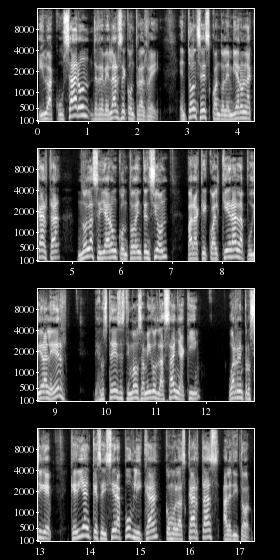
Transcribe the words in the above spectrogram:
y lo acusaron de rebelarse contra el rey. Entonces, cuando le enviaron la carta, no la sellaron con toda intención, para que cualquiera la pudiera leer. Vean ustedes, estimados amigos, la hazaña aquí. Warren prosigue, querían que se hiciera pública como las cartas al editor.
